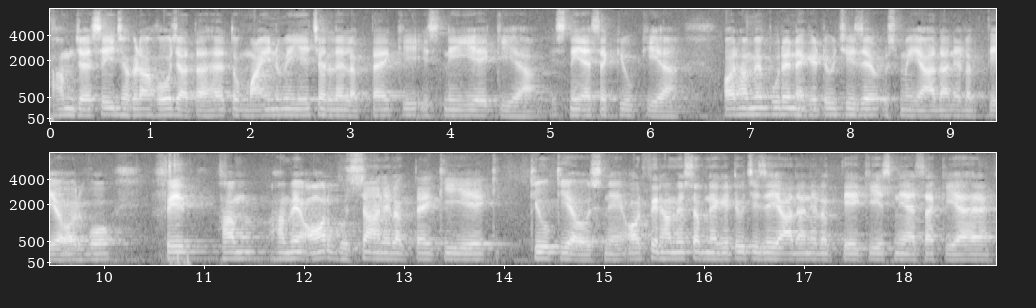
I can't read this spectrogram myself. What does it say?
हम जैसे ही झगड़ा हो जाता है तो माइंड में ये चलने लगता है कि इसने ये किया, इसने ऐसा क्यों किया? और हमें पूरे नेगेटिव चीज़ें उसमें याद आने लगती है और वो फिर हम हमें और गुस्सा आने लगता है कि ये क्यों किया उसने? और फिर हमें सब नेगेटिव चीज़ें याद आने लगती है कि इसने ऐसा किया है,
